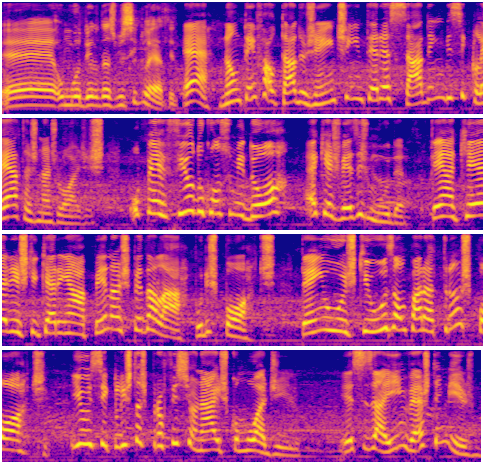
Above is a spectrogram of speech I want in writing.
é, o modelo das bicicletas. É, não tem faltado gente interessada em bicicletas nas lojas. O perfil do consumidor é que às vezes muda. Tem aqueles que querem apenas pedalar por esporte. Tem os que usam para transporte e os ciclistas profissionais como o Adílio. Esses aí investem mesmo.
